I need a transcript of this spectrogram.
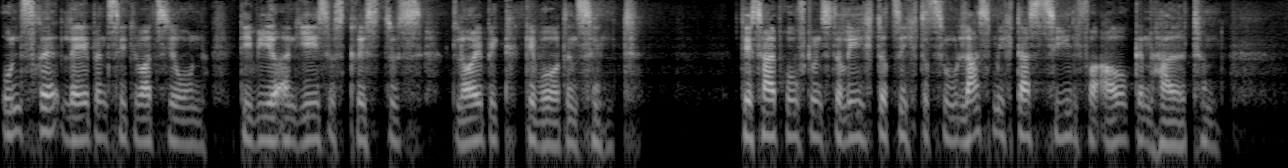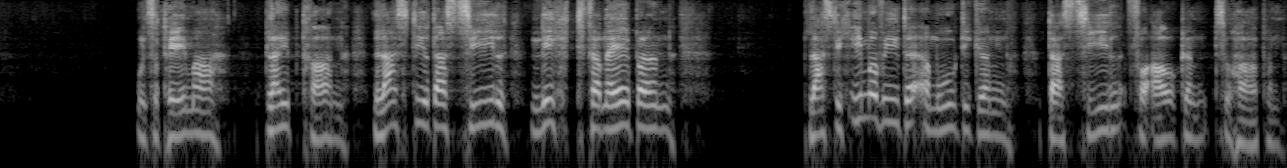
unsere Lebenssituation, die wir an Jesus Christus gläubig geworden sind. Deshalb ruft uns der Lichter sich dazu, lass mich das Ziel vor Augen halten. Unser Thema, bleib dran, lass dir das Ziel nicht vernebeln, lass dich immer wieder ermutigen, das Ziel vor Augen zu haben.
